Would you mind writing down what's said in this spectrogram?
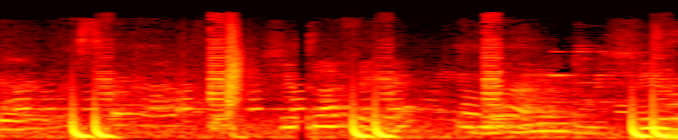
She's laughing, eh? She's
